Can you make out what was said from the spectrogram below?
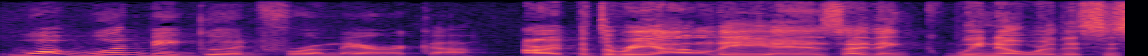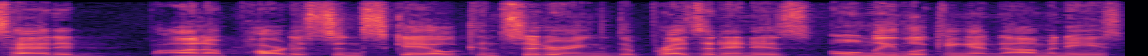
what would be good for America. All right, but the reality is I think we know where this is headed on a partisan scale considering the president is only looking at nominees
